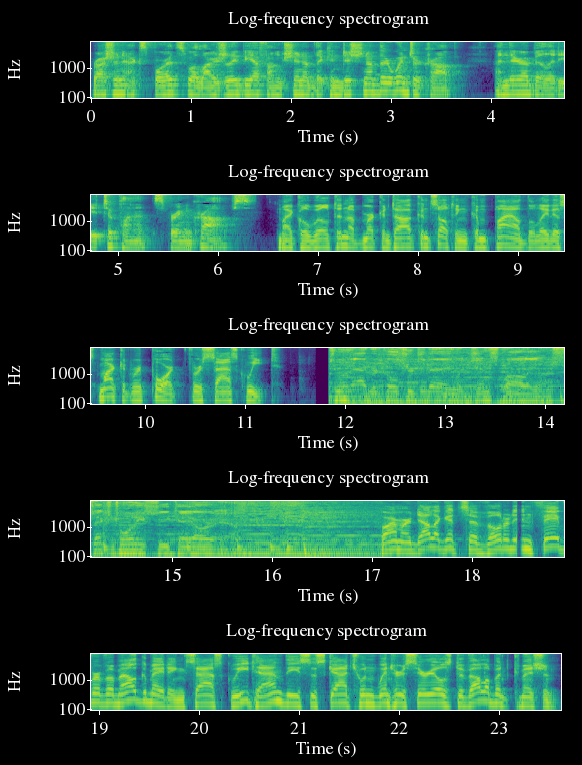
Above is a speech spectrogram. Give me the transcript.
Russian exports will largely be a function of the condition of their winter crop and their ability to plant spring crops. Michael Wilton of Mercantile Consulting compiled the latest market report for Sask wheat. To Agriculture Today with Jim Smalley on 620 CKRM. Farmer delegates have voted in favor of amalgamating Sask Wheat and the Saskatchewan Winter Cereals Development Commission.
